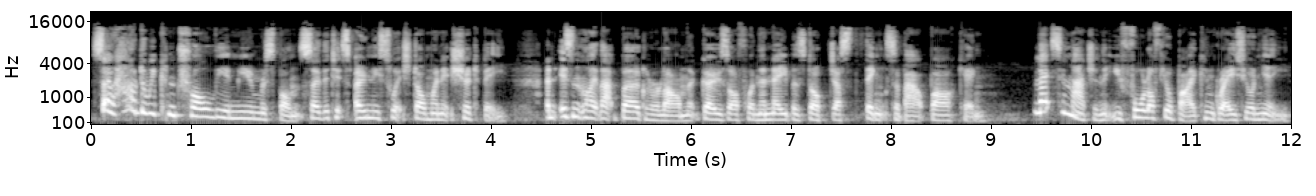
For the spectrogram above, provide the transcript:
So, how do we control the immune response so that it's only switched on when it should be, and isn't like that burglar alarm that goes off when the neighbour's dog just thinks about barking? Let's imagine that you fall off your bike and graze your knee,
